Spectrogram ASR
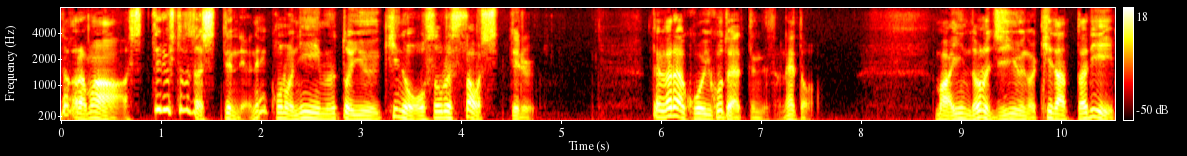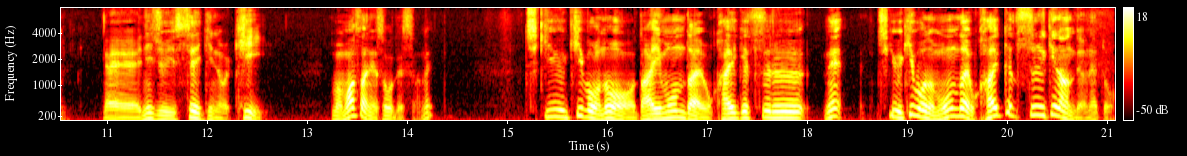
だからまあ、知ってる人たちは知ってんだよね。このニームという木の恐ろしさを知ってる。だからこういうことをやってんですよね、と。まあ、インドの自由の木だったり、えー、21世紀の木。まあ、まさにそうですよね。地球規模の大問題を解決する、ね、地球規模の問題を解決する木なんだよね、と。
